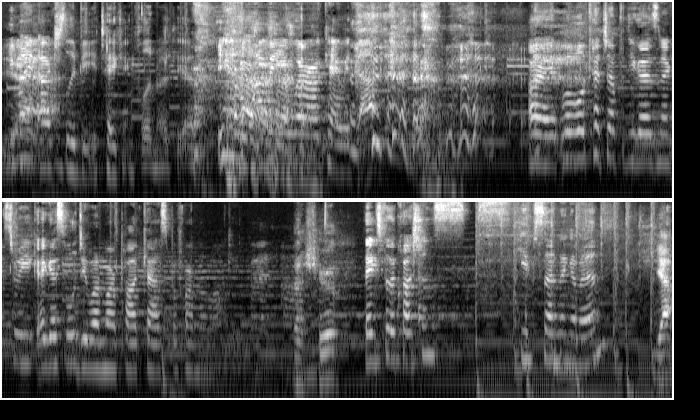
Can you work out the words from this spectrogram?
You Yeah. might actually be taking Flynn with you. Yeah, I mean, we're okay with that. All right. Well, we'll catch up with you guys next week. I guess we'll do one more podcast before Milwaukee. But um, That's true. thanks for the questions. Keep sending them in. Yeah,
